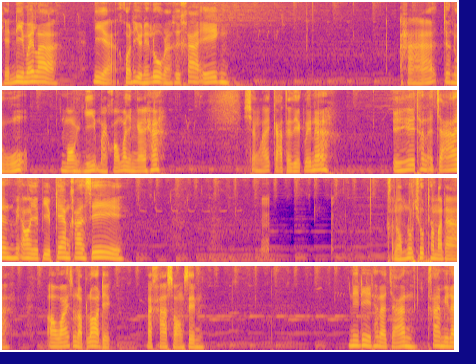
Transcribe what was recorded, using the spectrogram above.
เห็นนี่ไหมล่ะ นี่ยคนที่อยู่ในรูปนะคือข้าเอง หาเจ้าหนูมองอย่างนี้หมายความว่ายังไงฮะ ช่างร้ายกาจแต่เด็กเลยนะ เอ๊ท่านอาจารย์ไม่เอาอย่าบีบแก้มข้าสิ ขนมลูกชุบธรรมดา เอาไว้สำหรับล่อเด็ก ราคา2เซน นี่นี่ท่านอาจารย์ข้ามีอะไร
